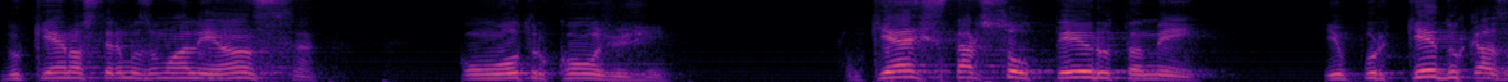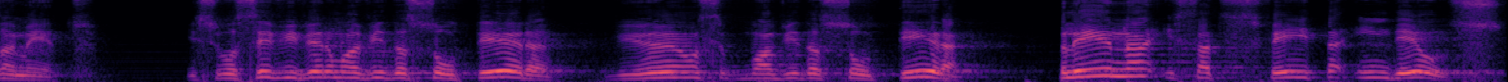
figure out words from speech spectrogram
do que é nós termos uma aliança com outro cônjuge. O que é estar solteiro também e o porquê do casamento. E se você viver uma vida solteira, viver uma vida solteira, plena e satisfeita em Deus.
